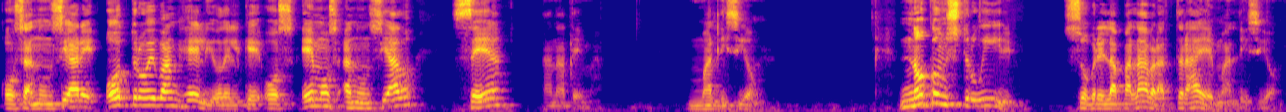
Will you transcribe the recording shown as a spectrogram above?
os anunciare otro evangelio del que os hemos anunciado, sea anatema maldición. No construir sobre la palabra trae maldición.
